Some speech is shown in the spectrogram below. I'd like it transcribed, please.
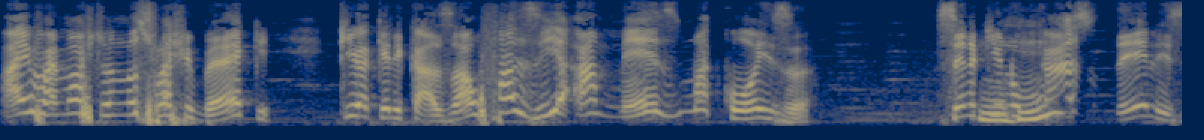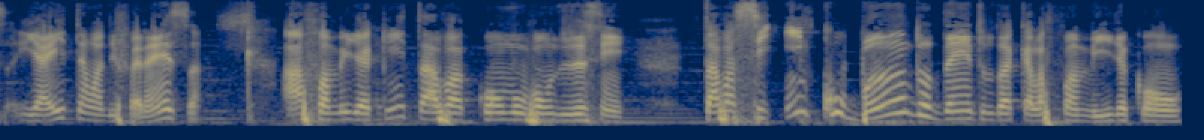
aí vai mostrando nos flashbacks que aquele casal fazia a mesma coisa. Sendo que Uhum. no caso deles, e aí tem uma diferença, a família Kim estava como, vamos dizer assim, estava se incubando dentro daquela família com,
